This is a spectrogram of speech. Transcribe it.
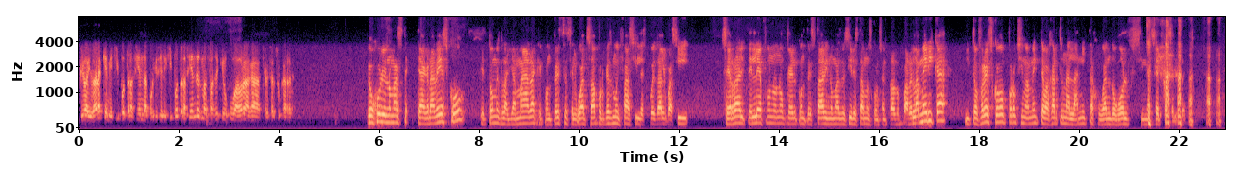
quiero ayudar a que mi equipo trascienda, porque si el equipo trasciende es más fácil que un jugador haga crecer su carrera. Yo, Julio, nomás te, te agradezco que tomes la llamada, que contestes el WhatsApp, porque es muy fácil después de algo así cerrar el teléfono, no querer contestar y nomás decir estamos concentrados para el América y te ofrezco próximamente bajarte una lanita jugando golf si me aceptas el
